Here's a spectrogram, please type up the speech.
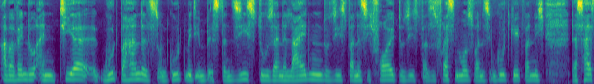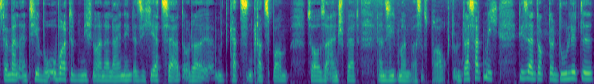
Aber wenn du ein Tier gut behandelst und gut mit ihm bist, dann siehst du seine Leiden, du siehst, wann es sich freut, du siehst, was es fressen muss, wann es ihm gut geht, wann nicht. Das heißt, wenn man ein Tier beobachtet und nicht nur an alleine hinter sich herzerrt oder mit Katzenkratzbaum zu Hause einsperrt, dann sieht man, was es braucht. Und das hat mich dieser Dr. Doolittle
